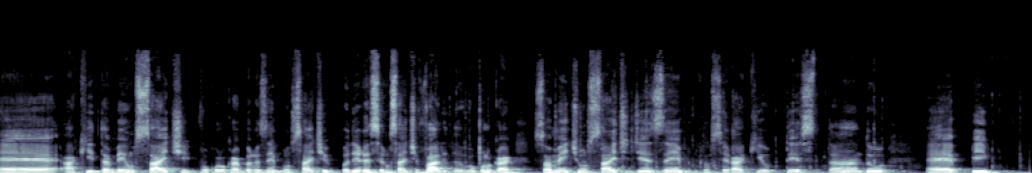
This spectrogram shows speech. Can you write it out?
é, aqui também um site, vou colocar, por exemplo, um site, poderia ser um site válido. Eu vou colocar somente um site de exemplo. Então, será aqui o testando app.com.br.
